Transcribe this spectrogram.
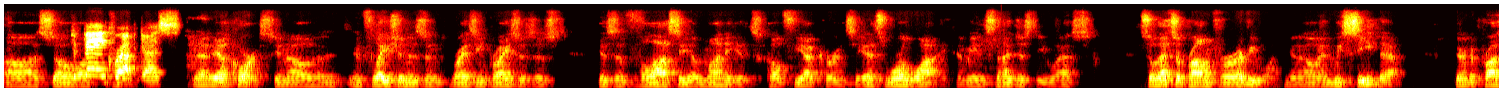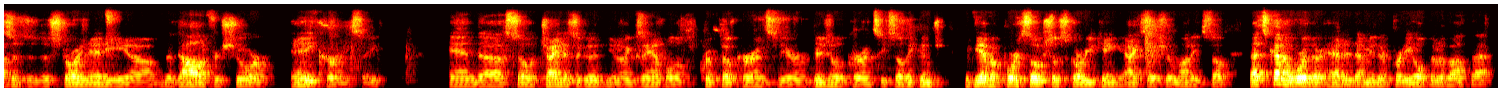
Uh, so To uh, bankrupt us. Yeah, yeah, of course. You know, inflation isn't rising prices is is a velocity of money. It's called fiat currency. It's worldwide. I mean, it's not just the U.S. So that's a problem for everyone. You know, and we see that they're in the process of destroying any uh, the dollar for sure, any currency. And uh, so China's a good, you know, example of cryptocurrency or digital currency. So they can, if you have a poor social score, you can't access your money. So that's kind of where they're headed. I mean, they're pretty open about that.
